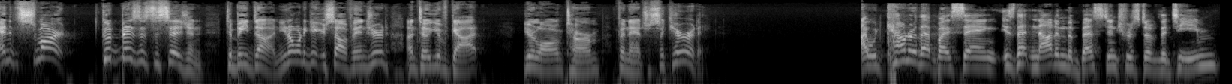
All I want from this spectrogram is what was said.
And it's smart. Good business decision to be done. You don't want to get yourself injured until you've got your long term financial security. I would counter that by saying, is that not in the best interest of the team?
